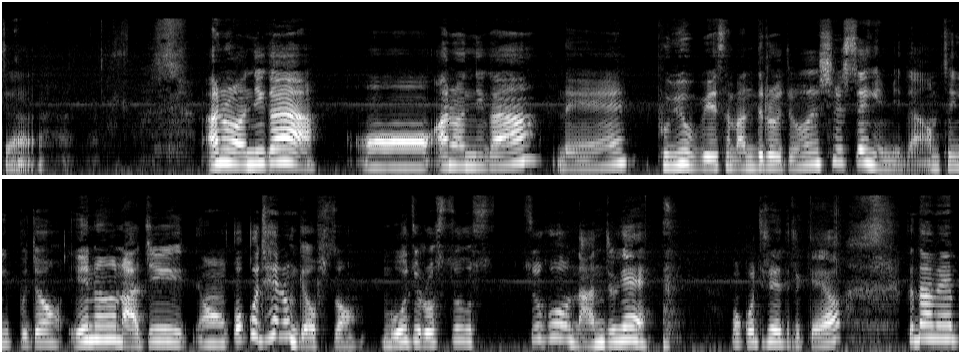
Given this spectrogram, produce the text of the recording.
자, 아는 언니가 어, 아는 언니가 네 부비부비에서 만들어준 실생입니다. 엄청 이쁘죠? 얘는 아직 어, 꼬꼬지 해놓은 게 없어. 모주로 쓰고, 쓰고 나중에 꼬꼬지 해드릴게요. 그 다음에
